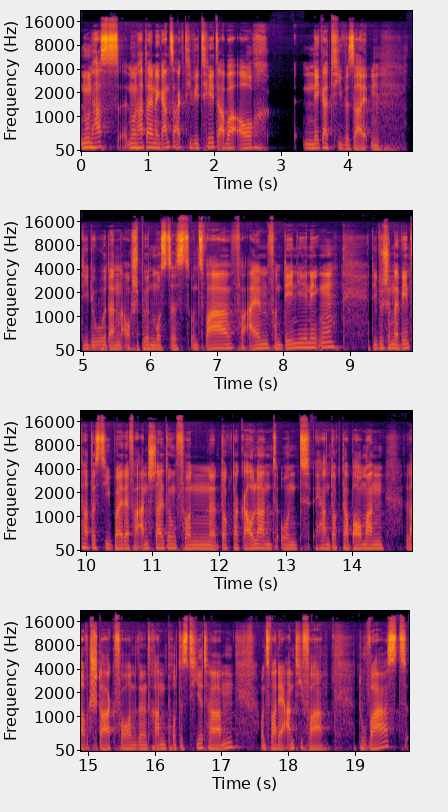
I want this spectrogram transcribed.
Nun, hast, nun hat deine ganze Aktivität aber auch negative Seiten, die du dann auch spüren musstest. Und zwar vor allem von denjenigen, die du schon erwähnt hattest, die bei der Veranstaltung von Dr. Gauland und Herrn Dr. Baumann lautstark vorne dran protestiert haben. Und zwar der Antifa. Du warst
